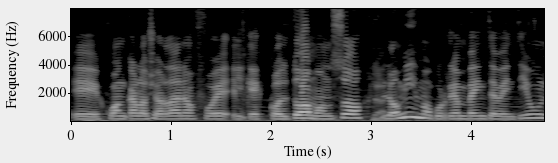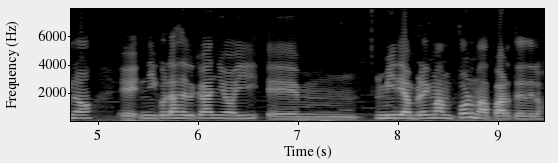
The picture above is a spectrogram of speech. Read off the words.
eh, Juan Carlos Giordano fue el que escoltó a Monzó. Lo mismo ocurrió en 2021. Nicolás del Caño y em, Miriam Bregman forma parte de los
